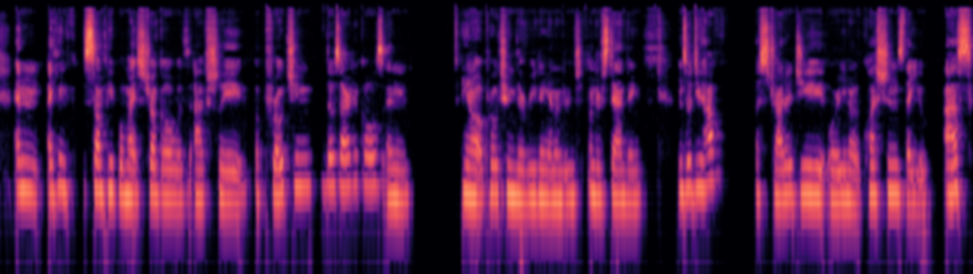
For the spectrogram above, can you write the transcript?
and I think some people might struggle with actually approaching those articles and, you know, approaching their reading and under- understanding. And so, do you have a strategy or, you know, questions that you ask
